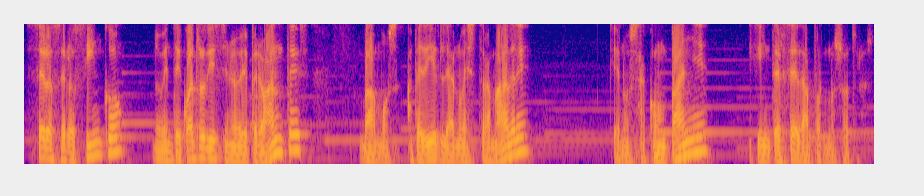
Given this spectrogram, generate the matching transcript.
005 9419, pero antes vamos a pedirle a nuestra Madre que nos acompañe y que interceda por nosotros.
